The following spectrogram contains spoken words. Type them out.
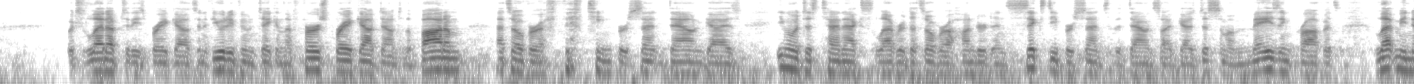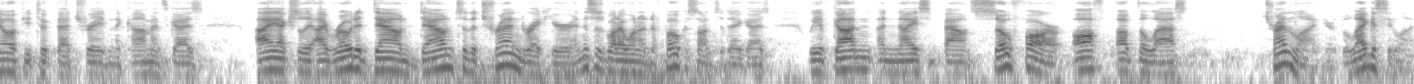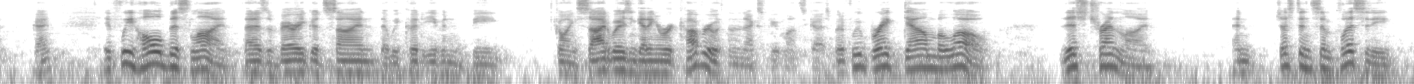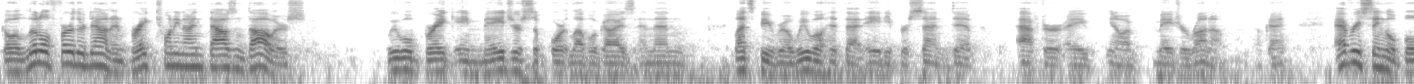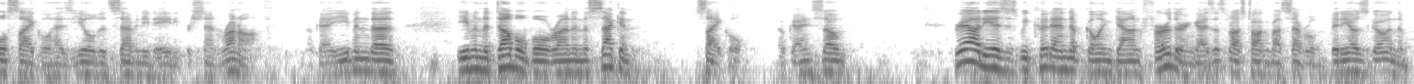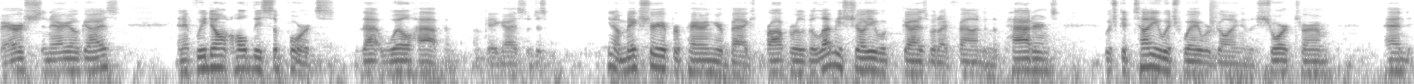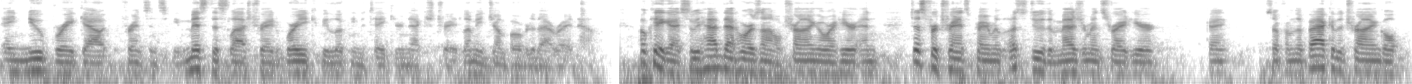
which led up to these breakouts. And if you would have even taken the first breakout down to the bottom, that's over a 15% down, guys even with just 10x leverage, that's over 160% to the downside, guys. Just some amazing profits. Let me know if you took that trade in the comments, guys. I actually I wrote it down down to the trend right here, and this is what I wanted to focus on today, guys. We have gotten a nice bounce so far off of the last trend line here, the legacy line. Okay, if we hold this line, that is a very good sign that we could even be going sideways and getting a recovery within the next few months, guys. But if we break down below this trend line and just in simplicity go a little further down and break $29,000, we will break a major support level, guys, and then let's be real, we will hit that 80% dip after a, you know, a major run up, okay? Every single bull cycle has yielded 70 to 80% runoff, okay? Even the even the double bull run in the second cycle. Okay, so reality is is we could end up going down further. And guys that's what i was talking about several videos ago in the bearish scenario guys. And if we don't hold these supports that will happen okay guys? So just you know make sure you're preparing your bags properly. But let me show you what, guys what i found in the patterns which could tell you which way we're going in the short term. And a new breakout for instance if you missed this last trade where you could be looking to take your next trade. Let me jump over to that right now Okay guys, so we had that horizontal triangle right here, and just for transparency, let's do the measurements right here, okay? So from the back of the triangle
